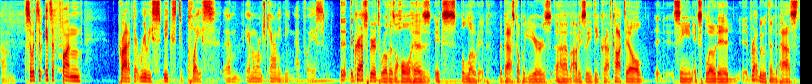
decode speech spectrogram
Um, so it's a it's a fun product that really speaks to place, and in Orange County being that place. The, the craft spirits world as a whole has exploded the past couple years. Um, obviously, the craft cocktail uh, scene exploded uh, probably within the past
